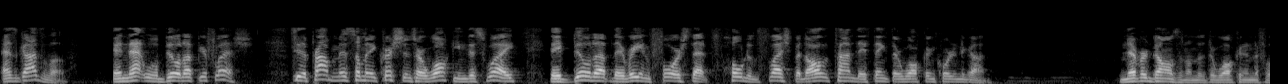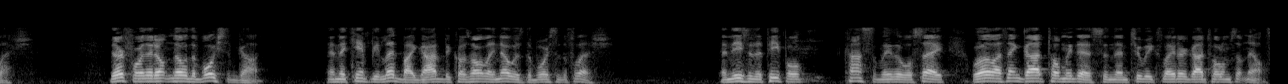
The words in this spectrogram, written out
as God's love. And that will build up your flesh. See, the problem is so many Christians are walking this way. They build up, they reinforce that hold of the flesh, but all the time they think they're walking according to God. Never dawns on them that they're walking in the flesh. Therefore, they don't know the voice of God. And they can't be led by God because all they know is the voice of the flesh. And these are the people constantly that will say, Well, I think God told me this, and then two weeks later, God told them something else.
